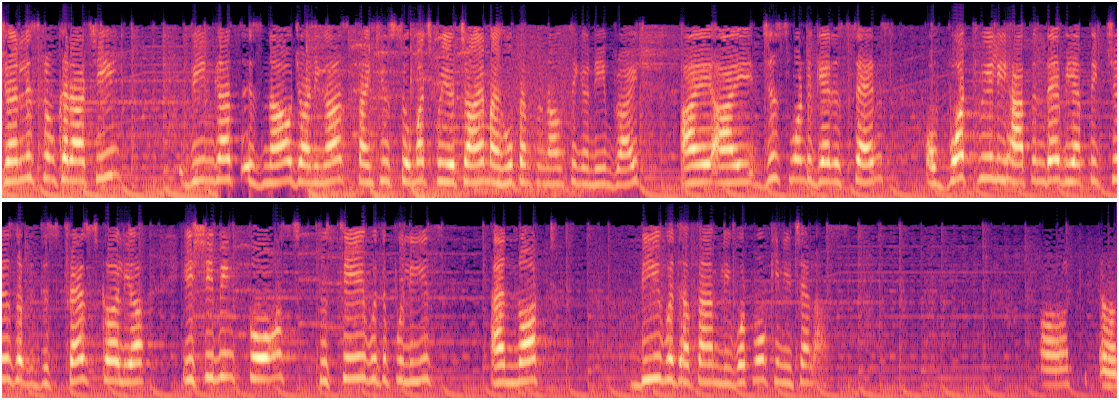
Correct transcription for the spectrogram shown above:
Journalist from Karachi, Veengas is now joining us. Thank you so much for your time. I hope I'm pronouncing your name right. I, I just want to get a sense of what really happened there. We have pictures of the distressed girl here. Is she being forced to stay with the police and not be with her family? What more can you tell us? Uh, uh,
